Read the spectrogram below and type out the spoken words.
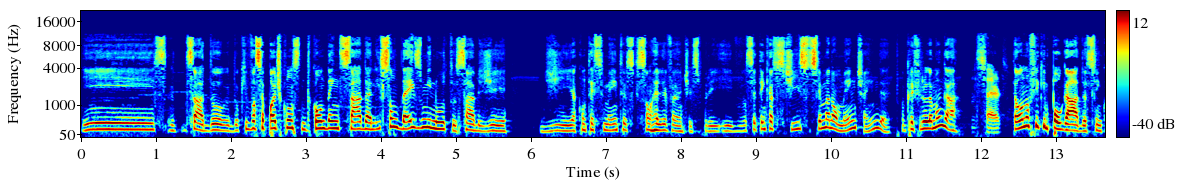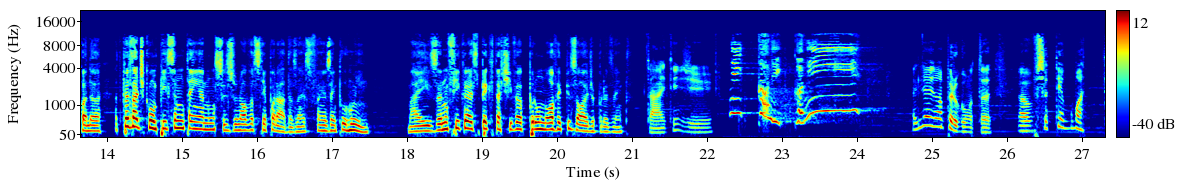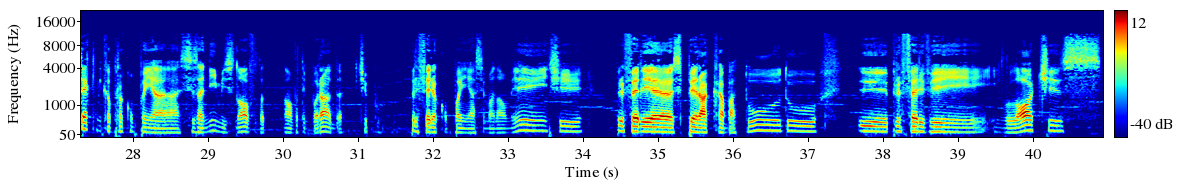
E, sabe, do, do que você pode condensar dali são 10 minutos, sabe, de, de acontecimentos que são relevantes. E você tem que assistir isso semanalmente ainda. Tipo, eu prefiro ler mangá. Certo. Então eu não fico empolgado, assim, quando. Apesar de que One Piece não tem anúncios de novas temporadas, né? Isso foi um exemplo ruim. Mas eu não fico na expectativa por um novo episódio, por exemplo. Tá, entendi. Aliás, uma pergunta. Ah, Você tem alguma técnica pra acompanhar esses animes novos da nova temporada? Tipo, prefere acompanhar semanalmente? Prefere eh, esperar acabar tudo? Prefere ver em lotes?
